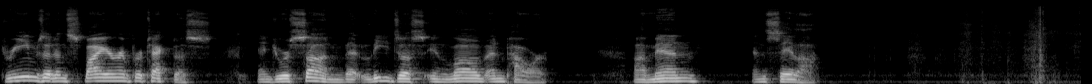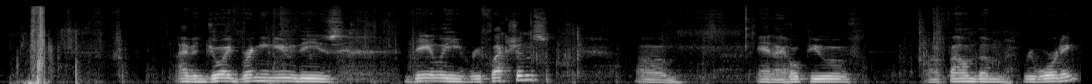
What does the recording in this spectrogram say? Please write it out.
dreams that inspire and protect us, and your Son that leads us in love and power. Amen and Selah. I've enjoyed bringing you these daily reflections, um, and I hope you have uh, found them rewarding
